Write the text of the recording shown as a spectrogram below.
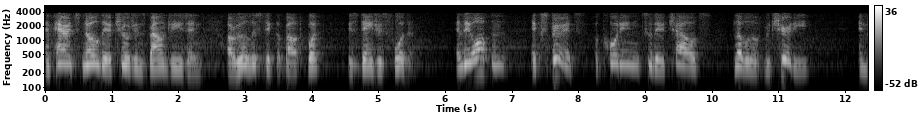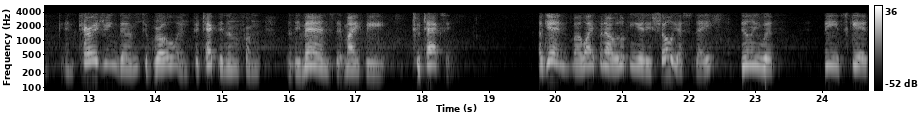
and parents know their children's boundaries and are realistic about what is dangerous for them. And they often experience, according to their child's level of maturity, in encouraging them to grow and protecting them from the demands that might be too taxing. Again, my wife and I were looking at a show yesterday dealing with being scared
